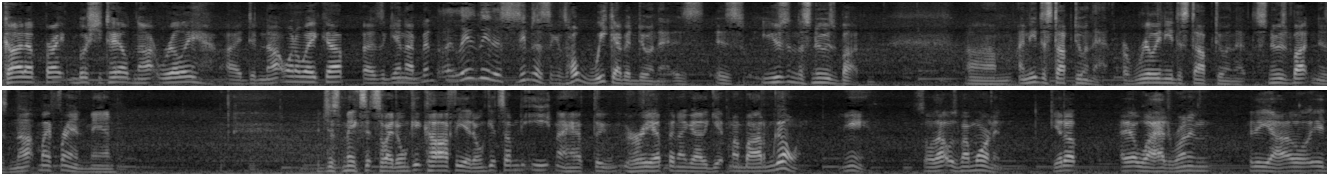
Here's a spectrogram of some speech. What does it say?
Got up bright and bushy tailed, not really. I did not want to wake up. As again, I've been lately. This seems like this whole week I've been doing that. Is is using the snooze button. Um, I need to stop doing that. I really need to stop doing that. The snooze button is not my friend, man. It just makes it so I don't get coffee, I don't get something to eat, and I have to hurry up and I got to get my bottom going. Yeah. So that was my morning. Get up. I, well, I had to run in yeah, uh, it,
